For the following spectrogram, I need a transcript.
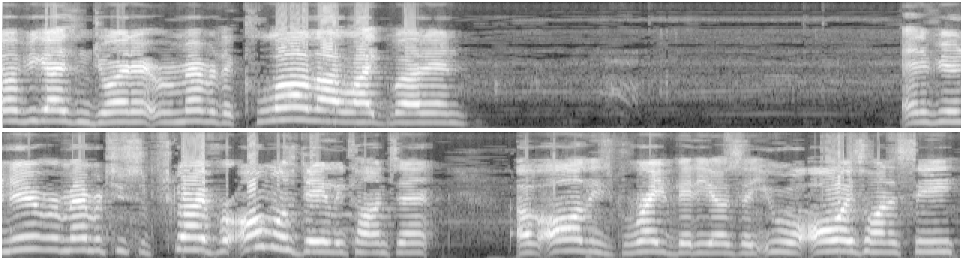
So if you guys enjoyed it, remember to claw that like button. And if you're new, remember to subscribe for almost daily content of all these great videos that you will always want to see.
